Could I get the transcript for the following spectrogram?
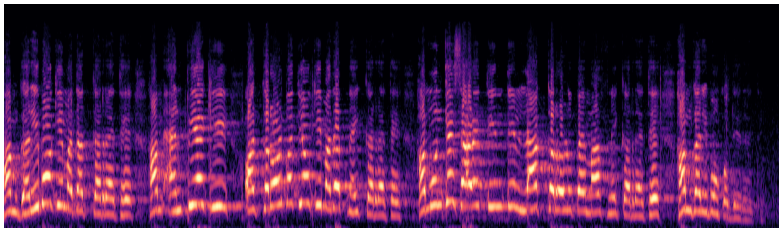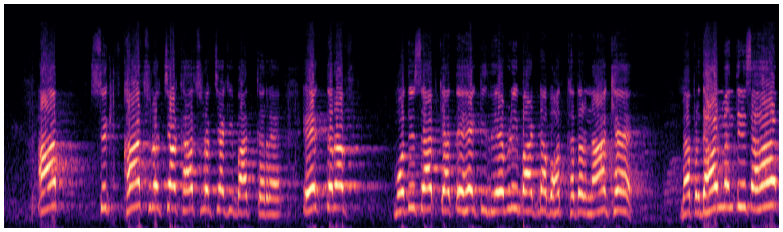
हम गरीबों की मदद कर रहे थे, हम एनपीए की और करोड़पतियों की मदद नहीं कर रहे थे। हम उनके साढ़े तीन तीन लाख करोड़ रुपए माफ़ नहीं कर रहे थे, हम गरीबों को दे रहे थे। आप सिर्फ़ खाद्य सुरक्षा खाद्य सुरक्षा की बात कर रहे हैं। एक तरफ़ मोदी साहब कहते हैं कि रेवड़ी बांटना बहुत खतरनाक है। मैं प्रधानमंत्री साहब,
